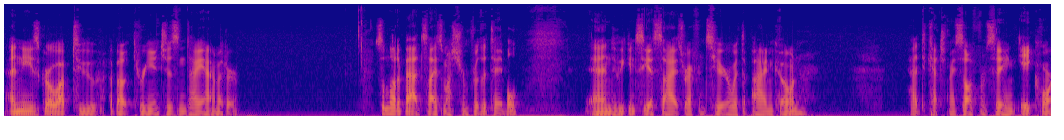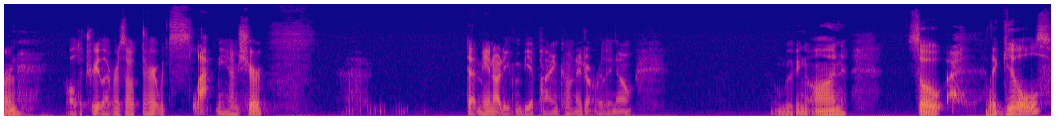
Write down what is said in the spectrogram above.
And these grow up to about three inches in diameter. So, not a bad sized mushroom for the table. And we can see a size reference here with the pine cone. Had to catch myself from saying acorn. All the tree lovers out there would slap me, I'm sure. Uh, that may not even be a pine cone, I don't really know. Moving on. So the gills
